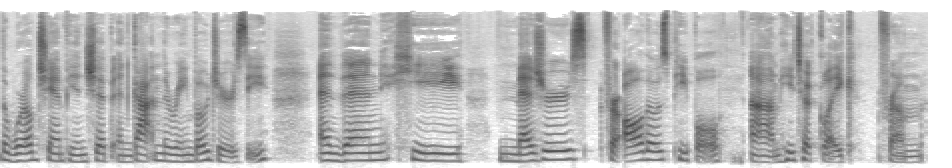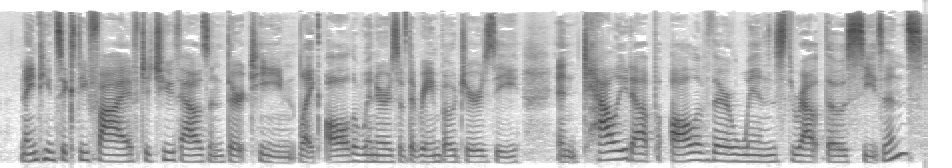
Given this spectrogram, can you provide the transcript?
the world championship and gotten the rainbow jersey. And then he measures for all those people. Um, he took like from 1965 to 2013, like all the winners of the rainbow jersey, and tallied up all of their wins throughout those seasons.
